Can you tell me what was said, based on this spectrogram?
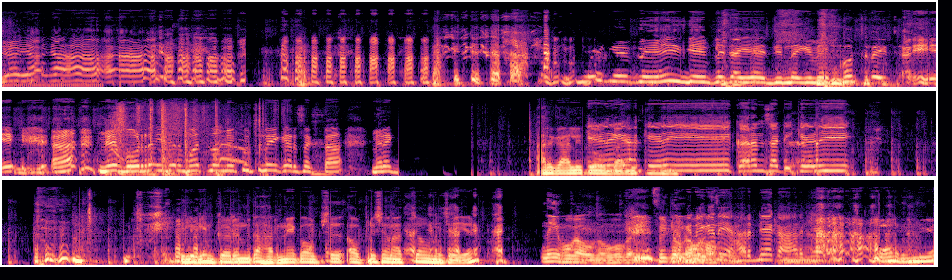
या, या, या. ये गेम प्ले यही गेम प्ले चाहिए ज़िंदगी में कुछ नहीं चाहिए हाँ? मैं बोल रहा इधर मत लो मैं कुछ नहीं कर सकता मेरे अरे गाली गाली केळी करण साठी केळी लेकिन करण का हरने का ऑप्शन ऑपरेशन अच्छा होना चाहिए। नहीं होगा होगा होगा। फिट होगा होगा। नाही हरण्या का हरण्या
